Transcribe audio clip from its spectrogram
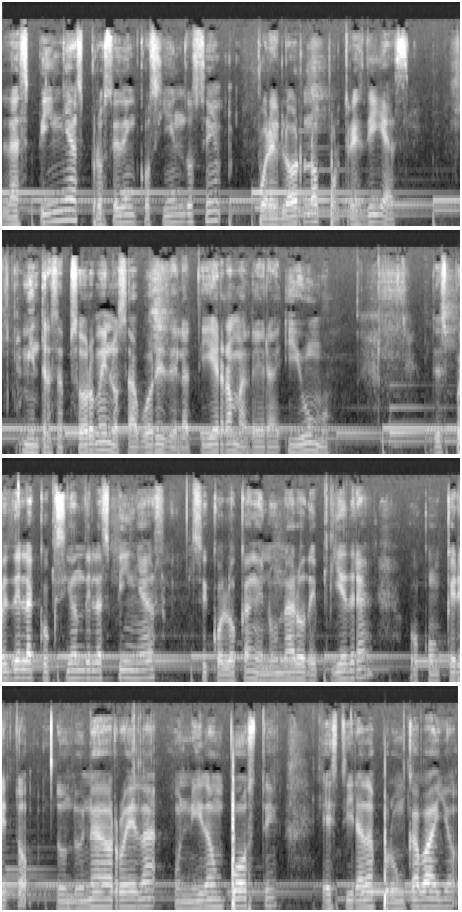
Las piñas proceden cociéndose por el horno por tres días, mientras absorben los sabores de la tierra, madera y humo. Después de la cocción de las piñas, se colocan en un aro de piedra o concreto donde una rueda unida a un poste es tirada por un caballo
